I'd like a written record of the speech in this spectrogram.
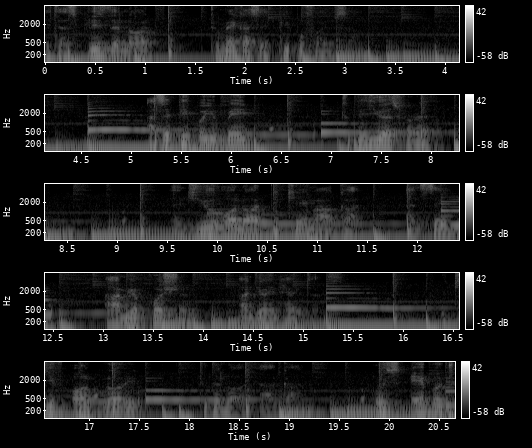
it has pleased the Lord to make us a people for himself. As a people you made to be yours forever. And you, O Lord, became our God and said, I am your portion and your inheritance. We give all glory to the Lord our God, who is able to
